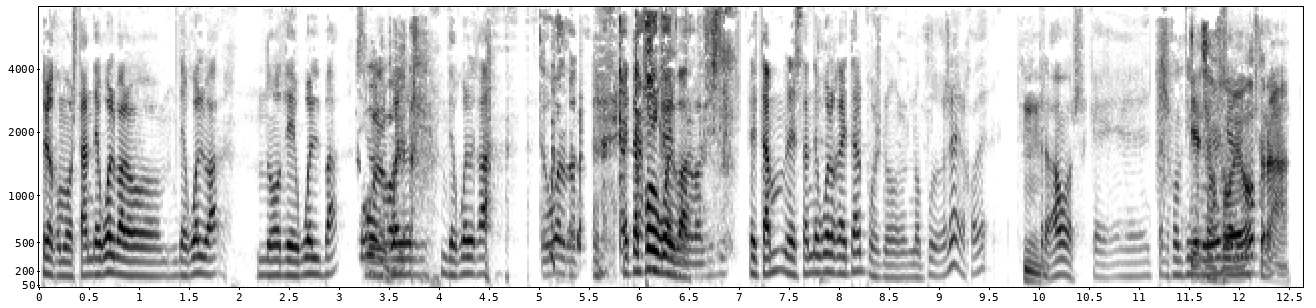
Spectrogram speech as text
Pero como están de Huelva, lo- de Huelva, no de Huelva, de Huelva. Huel- de Huelga, Te vuelva. Está por Huelva. Huelva, sí, sí. están, están de huelga y tal, pues no, no pudo ser, joder. Mm. Pero vamos, que 3,5 Y esa fue mucho, otra. ¿eh?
